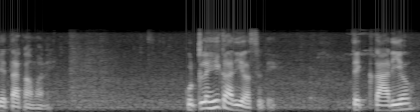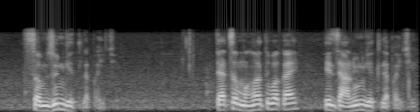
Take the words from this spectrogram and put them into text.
येता कामा नये. कुठलंही कार्य असू दे ते कार्य समजून घेतलं पाहिजे. त्याचं महत्त्व काय हे जाणून घेतलं पाहिजे.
